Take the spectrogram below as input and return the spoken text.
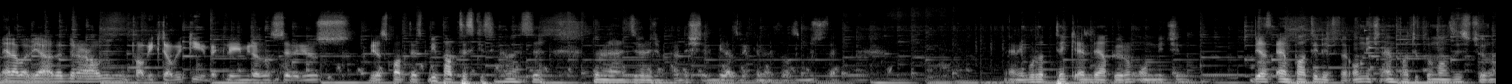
Merhaba bir adet döner miyim? Tabii ki tabii ki bekleyin birazdan size veriyoruz. Biraz patates, bir patates kesin hemen size dönerlerinizi vereceğim kardeşlerim. Biraz beklemeniz lazım lütfen. Yani burada tek elle yapıyorum onun için biraz empati lütfen. Onun için empati kurmanızı istiyorum.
